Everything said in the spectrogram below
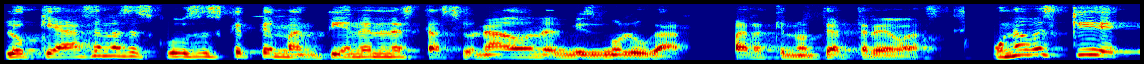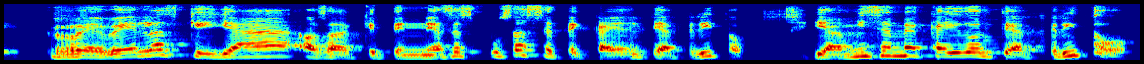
lo que hacen las excusas es que te mantienen estacionado en el mismo lugar para que no te atrevas. Una vez que revelas que ya, o sea, que tenías excusas, se te cae el teatrito. Y a mí se me ha caído el teatrito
